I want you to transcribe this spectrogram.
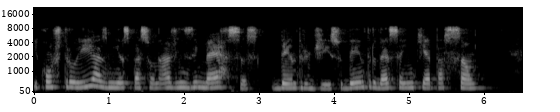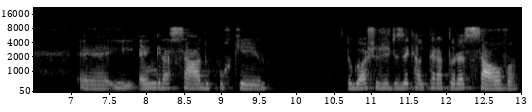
e construir as minhas personagens imersas dentro disso, dentro dessa inquietação. É, e é engraçado porque eu gosto de dizer que a literatura salva.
